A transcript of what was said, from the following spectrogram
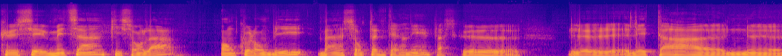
que ces médecins qui sont là, en Colombie, ben, sont internés parce que l'État euh,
